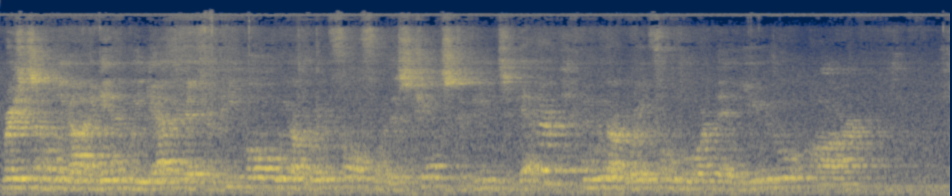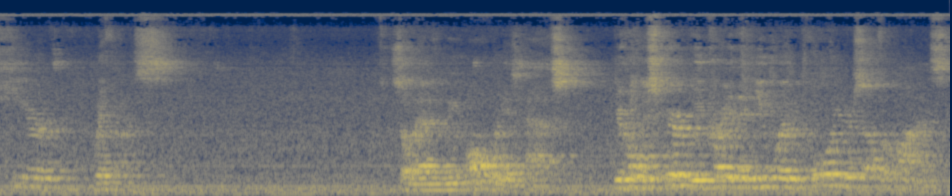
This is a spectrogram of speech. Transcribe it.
Gracious and holy God, again, we gather as your people. We are grateful for this chance to be together, and we are grateful, Lord, that you are here with us. So as we always ask, Your Holy Spirit, we pray that you would pour yourself upon us.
